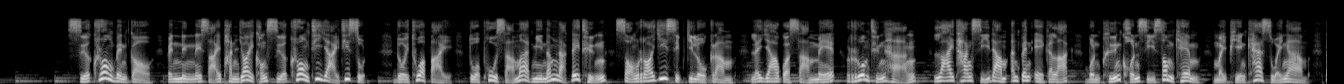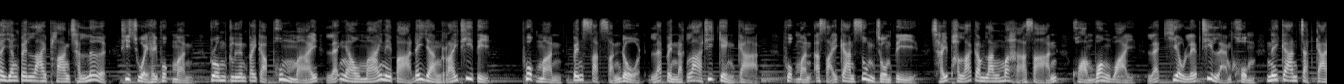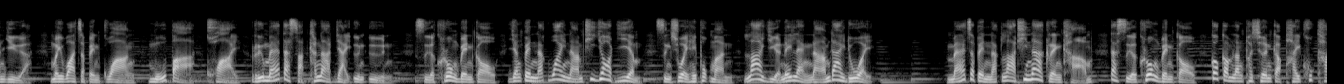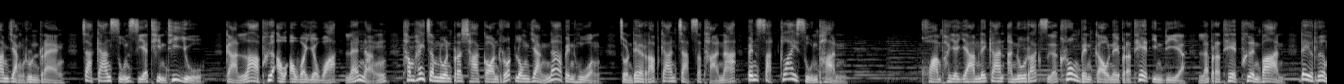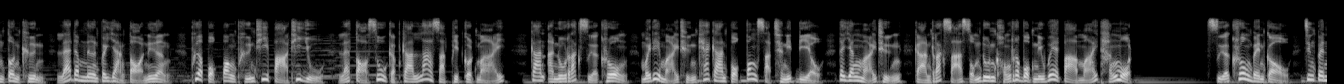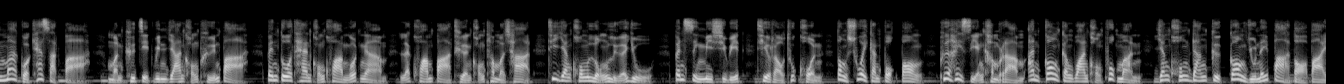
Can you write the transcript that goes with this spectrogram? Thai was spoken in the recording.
เสือโคร่งเบงกอลเป็นหนึ่งในสายพันธุ์ย่อยของเสือโคร่งที่ใหญ่ที่สุด โดยทั่วไปตัวผู้สามารถมีน้ำหนักได้ถึง 220 กิโลกรัม และยาวกว่า 3 เมตร รวมถึงหาง ลายทางสีดำอันเป็นเอกลักษณ์บนพื้นขนสีส้มเข้ม ไม่เพียงแค่สวยงาม แต่ยังเป็นลายพลางชั้นเลิศที่ช่วยให้พวกมันกลมกลืนไปกับพุ่มไม้และเงาไม้ในป่าได้อย่างไร้ที่ติ พวกมันเป็นสัตว์สันโดษและเป็นนักล่าที่เก่งกาจ พวกมันอาศัยการซุ่มโจมตี ใช้พละกำลังมหาศาล ความว่องไว และเขี้ยวเล็บที่แหลมคมในการจัดการเหยื่อ ไม่ว่าจะเป็นกวาง หมูป่า ควาย หรือแม้แต่สัตว์ขนาดใหญ่อื่นๆ เสือโคร่งเบงกอลยังเป็นนักว่ายน้ำที่ยอดเยี่ยม ซึ่งช่วยให้พวกมันล่าเหยื่อในแหล่งน้ำได้ด้วยแม้จะเป็นนักล่าที่น่าเกรงขาม แต่เสือโคร่งเบงกอลก็กำลังเผชิญกับภัยคุกคามอย่างรุนแรง จากการสูญเสียถิ่นที่อยู่ การล่าเพื่อเอาอวัยวะ และหนังทำให้จำนวนประชากรลดลงอย่างน่าเป็นห่วง จนได้รับการจัดสถานะเป็นสัตว์ใกล้สูญพันธุ์ ความพยายามในการอนุรักษ์เสือโคร่งเบงกอลในประเทศอินเดีย และประเทศเพื่อนบ้านได้เริ่มต้นขึ้น และดำเนินไปอย่างต่อเนื่อง เพื่อปกป้องพื้นที่ป่าที่อยู่ และต่อสู้กับการล่าสัตว์ผิดกฎหมาย การอนุรักษ์เสือโคร่งไม่ได้หมายถึงแค่การปกป้องสัตว์ชนิดเดียว แต่ยังหมายถึงการรักษาสมดุลของระบบนิเวศป่าไม้ทั้งหมด เสือโคร่งเบงกอลจึงเป็นมากกว่าแค่สัตว์ป่า มันคือจิตวิญญาณของผืนป่า เป็นตัวแทนของความงดงาม และความป่าเถื่อนของธรรมชาติที่ยังคงหลงเหลืออยู่ เป็นสิ่งมีชีวิตที่เราทุกคนต้องช่วยกันปกป้อง เพื่อให้เสียงคำรามอันก้องกังวานของพวกมัน ยังคงดังกึกก้องอยู่ในป่าต่อไป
